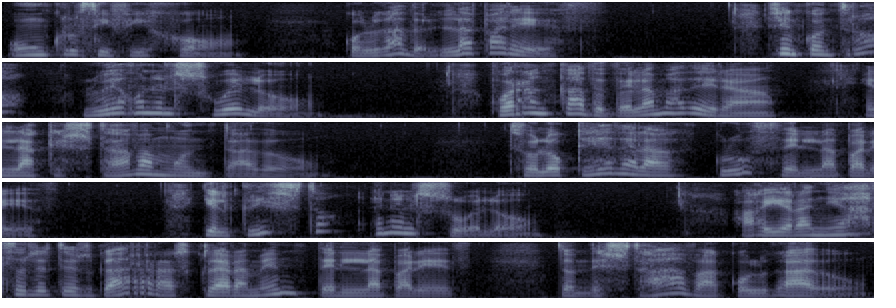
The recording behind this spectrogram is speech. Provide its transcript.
Un crucifijo colgado en la pared se encontró luego en el suelo. Fue arrancado de la madera en la que estaba montado. Solo queda la cruz en la pared y el Cristo en el suelo. Hay arañazos de tres garras claramente en la pared donde estaba colgado.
